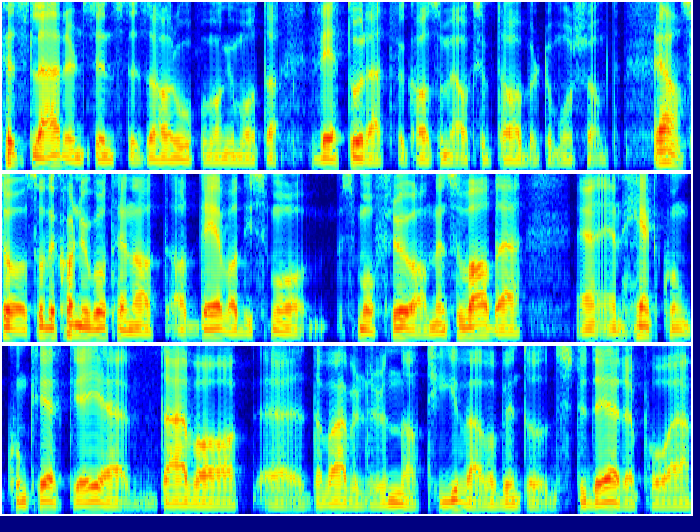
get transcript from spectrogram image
Hvis læreren syns det, så har hun på mange måter vetorett for hva som er akseptabelt og morsomt. Ja. Så, så, det kan jo godt hende at, at det var de små, små, frøene. Men så var det en, en helt kon konkret greie da jeg var, eh, da var jeg vel runda 20, jeg var begynt å studere på eh,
